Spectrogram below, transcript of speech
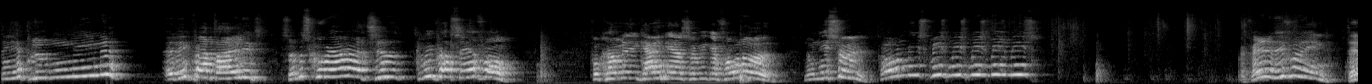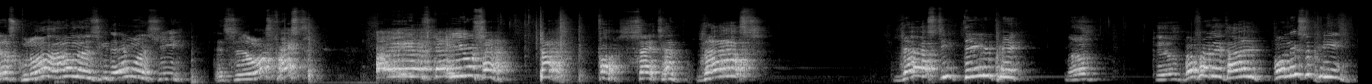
Det er blevet den 9. Er det ikke bare dejligt? Så det skulle være med tid. Kan vi bare se få, få kommet i gang her, så vi kan få noget. Nu nisøl. Få en mis, mis, mis, mis, mis, mis. Hvad fanden er det for en? Den er sgu noget anderledes i dag, må jeg sige. Den sidder også fast. Og jeg skal hive sig. Der, for satan. Lars! Lars, din delepik. Hvad? Per? Hvorfor er det dig? Hvor er nissepigen?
